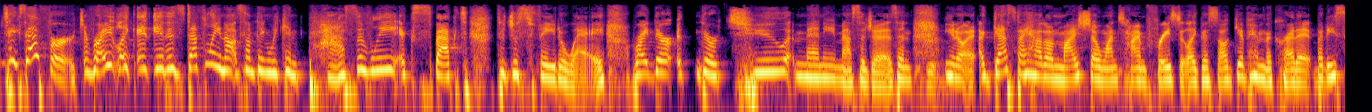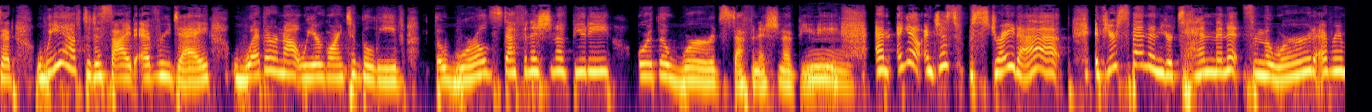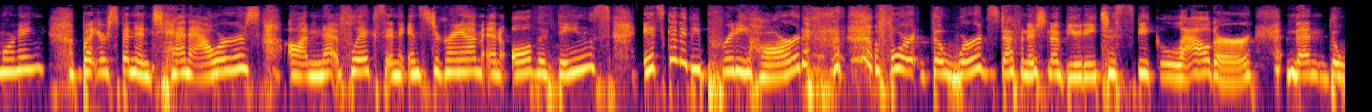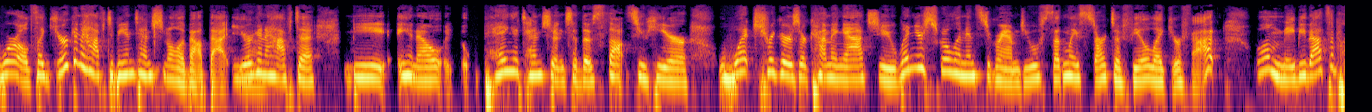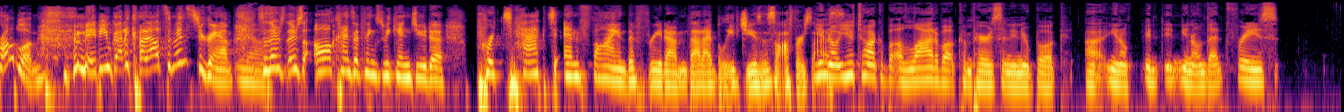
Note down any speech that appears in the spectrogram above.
effort, right? Like it, it is definitely not something we can passively expect to just fade away, right? There, there are too many messages. And, you know, a guest I had on my show one time phrased it like this. I'll give him the credit, but he said, we have to decide every day whether or not we are going to believe the world's definition of beauty or the word's definition of beauty. Mm. And, and, you know, and just straight up, if you're spending your 10 minutes in the word every morning, but you're spending 10 hours on Netflix and Instagram and all the things, it's going to be pretty hard for the word's definition of beauty to speak louder than the world's. Like you're going to have to be intentional about that. You're going to have to be, you know, paying attention to those thoughts you hear. What triggers are coming at you when you're scrolling Instagram? Do you suddenly start to feel like you're fat? Well, maybe that's a problem. maybe you've got to cut out some Instagram. Yeah. So there's there's all kinds of things we can do to protect and find the freedom that I believe Jesus offers us. You know, you talk about a lot about comparison in your book. Uh, you know, it, it- you know that phrase.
